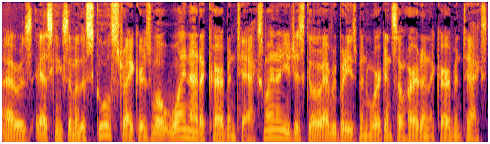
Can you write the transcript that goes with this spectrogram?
I was asking some of the school strikers, well, why not a carbon tax? Why don't you just go, everybody's been working so hard on a carbon tax?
